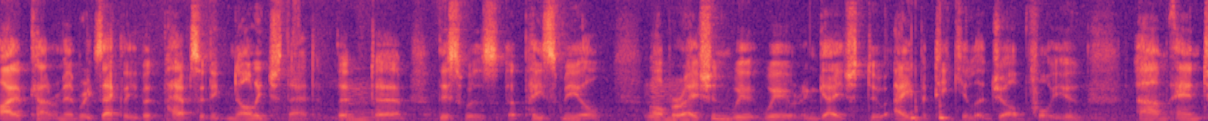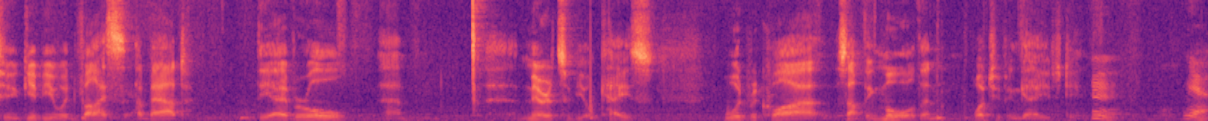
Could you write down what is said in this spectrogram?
I can't remember exactly, but perhaps it acknowledged that that uh, this was a piecemeal operation. We, we're engaged to do a particular job for you, um, and to give you advice about the overall um, uh, merits of your case would require something more than what you've engaged in. Hmm. Yeah.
